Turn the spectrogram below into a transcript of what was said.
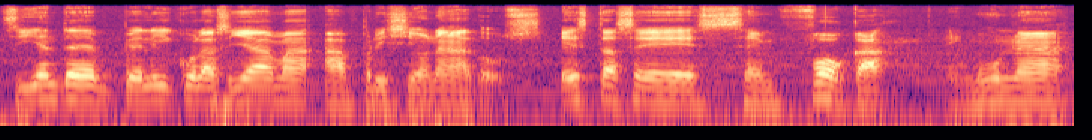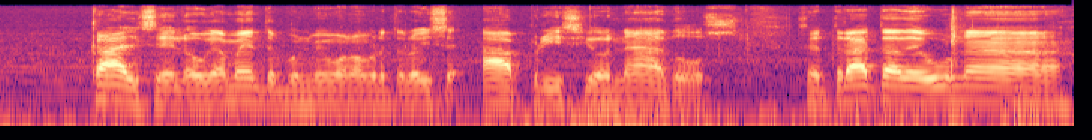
Siguiente película se llama Aprisionados. Esta se, se enfoca en una cárcel, obviamente por el mismo nombre te lo dice, Aprisionados. Se trata de una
